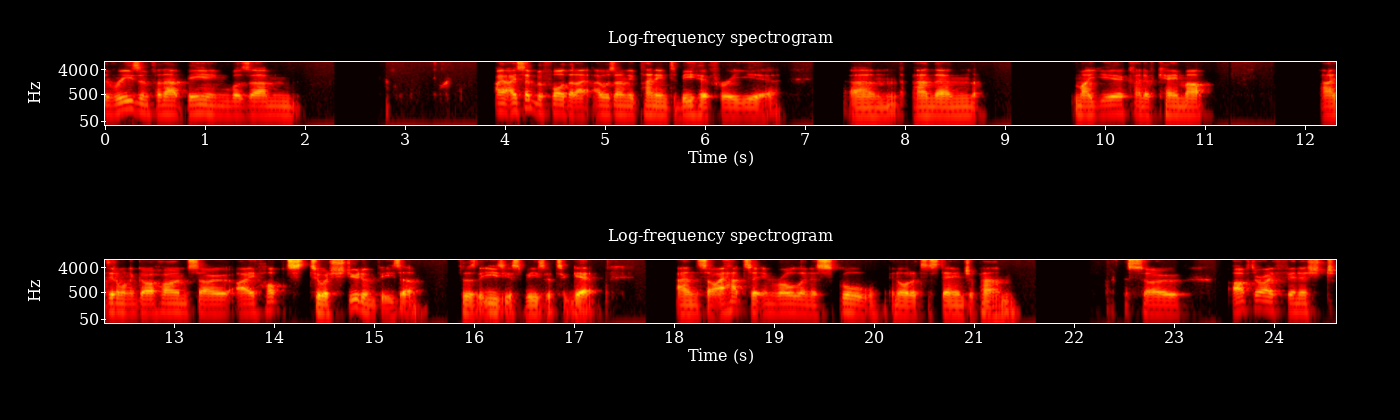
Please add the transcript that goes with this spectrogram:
the reason for that being was um I, I said before that I, I was only planning to be here for a year. Um and then my year kind of came up and I didn't want to go home, so I hopped to a student visa. It was the easiest visa to get. And so I had to enroll in a school in order to stay in Japan. So after I finished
